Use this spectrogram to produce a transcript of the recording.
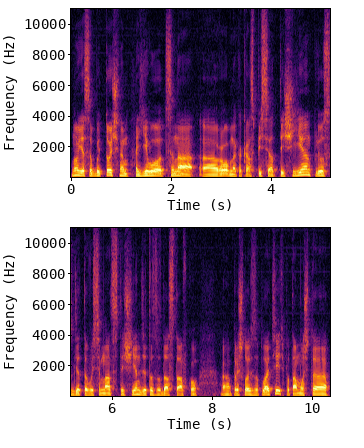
Но если быть точным, его цена э, ровно как раз 50 тысяч йен, плюс где-то 18 тысяч йен где-то за доставку э, пришлось заплатить, потому что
